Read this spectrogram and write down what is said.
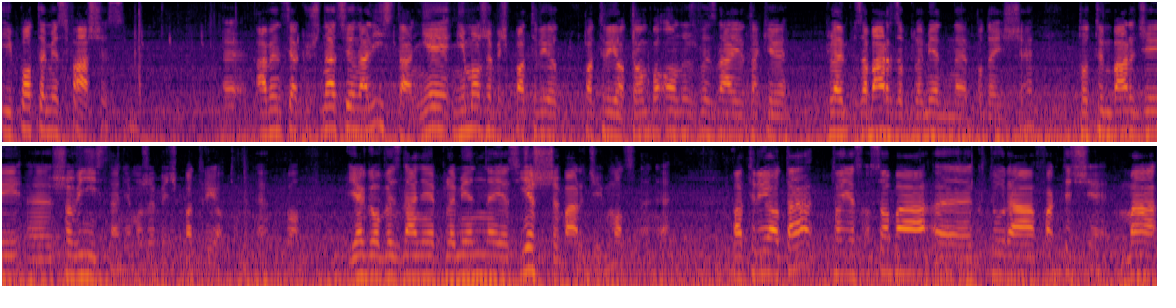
i potem jest faszyzm. E, A więc jak już nacjonalista nie, nie może być patriot, patriotą, bo on już wyznaje takie ple, za bardzo plemienne podejście, to tym bardziej e, szowinista nie może być patriotą, nie? bo jego wyznanie plemienne jest jeszcze bardziej mocne. Nie? Patriota to jest osoba, e, która faktycznie ma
